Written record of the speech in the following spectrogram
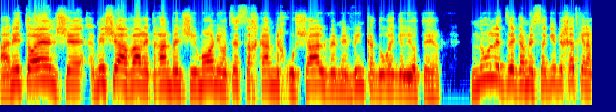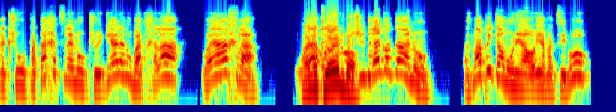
אני טוען שמי שעבר את רן בן שמעון יוצא שחקן מחושל ומבין כדורגל יותר. תנו את זה גם לשגיב יחזקאל, הרי כשהוא פתח אצלנו, כשהוא הגיע אלינו בהתחלה, הוא היה אחלה. היינו תלויים בו. הוא שדרג אותנו. אז מה פתאום הוא נהיה אויב הציבור?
